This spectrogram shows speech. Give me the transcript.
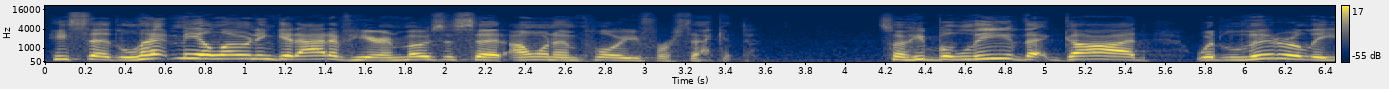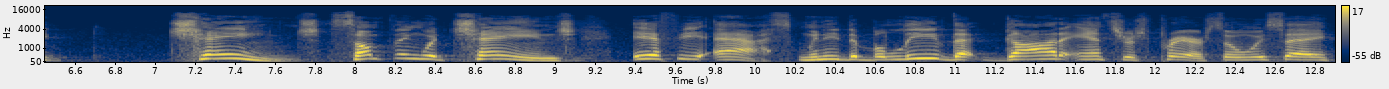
he said, Let me alone and get out of here. And Moses said, I want to implore you for a second. So he believed that God would literally change. Something would change if he asked. We need to believe that God answers prayer. So when we say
